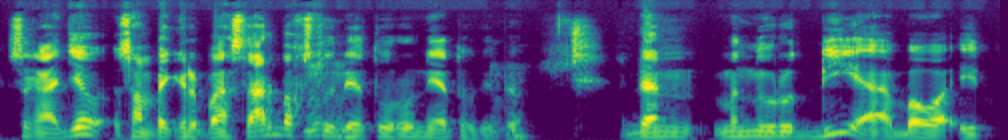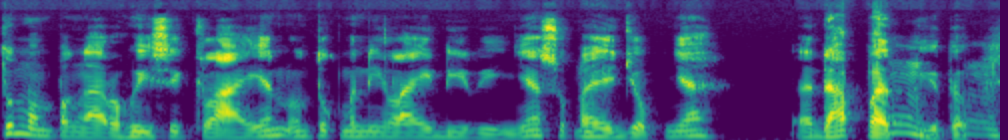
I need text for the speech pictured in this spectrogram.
sengaja sampai ke depan Starbucks tuh Hmm. dia turunnya tuh gitu. Dan menurut dia bahwa itu mempengaruhi si klien untuk menilai dirinya supaya jobnya eh, dapat Hmm, gitu. hmm.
